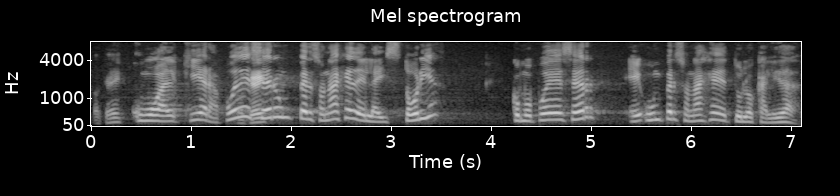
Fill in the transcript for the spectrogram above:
Okay. Cualquiera. Puede ser un personaje de la historia, como puede ser eh, un personaje de tu localidad.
